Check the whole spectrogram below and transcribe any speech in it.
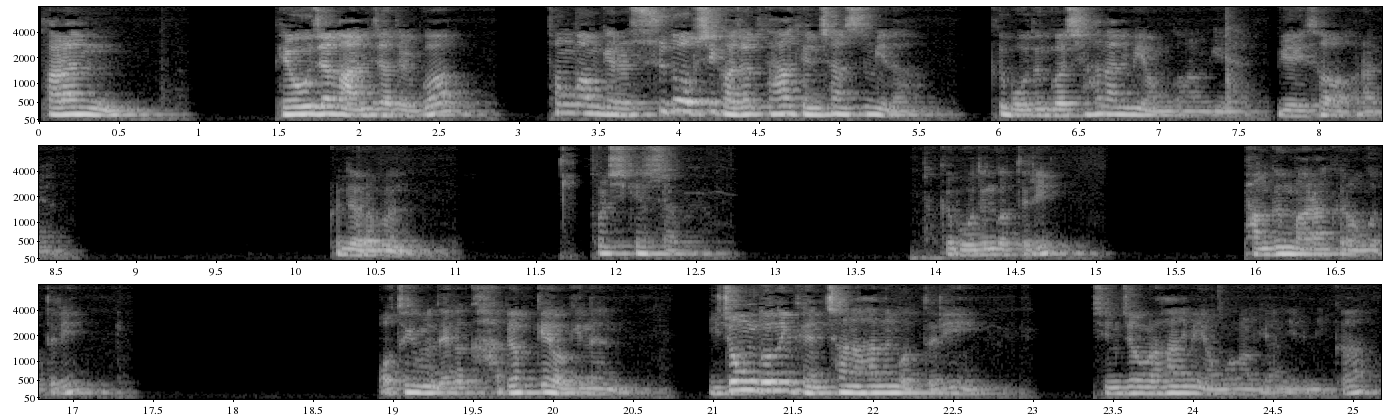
다른 배우자가 아닌 자들과 성관계를 수도 없이 가져도 다 괜찮습니다. 그 모든 것이 하나님의 영광을 위해, 위해서라면. 근데 여러분, 솔직해지자고요. 그 모든 것들이 방금 말한 그런 것들이 어떻게 보면 내가 가볍게 여기는 이 정도는 괜찮아 하는 것들이 진정으로 하나님의 영광을 위한 일입니까?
